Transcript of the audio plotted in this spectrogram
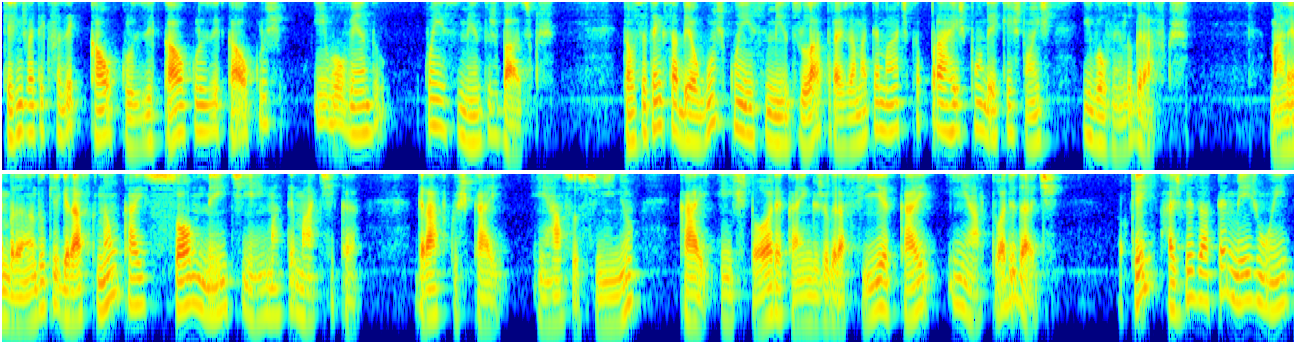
que a gente vai ter que fazer cálculos e cálculos e cálculos envolvendo conhecimentos básicos. Então você tem que saber alguns conhecimentos lá atrás da matemática para responder questões envolvendo gráficos. Mas lembrando que gráfico não cai somente em matemática. Gráficos cai em raciocínio, cai em história, cai em geografia, cai em atualidade. Ok? Às vezes até mesmo em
